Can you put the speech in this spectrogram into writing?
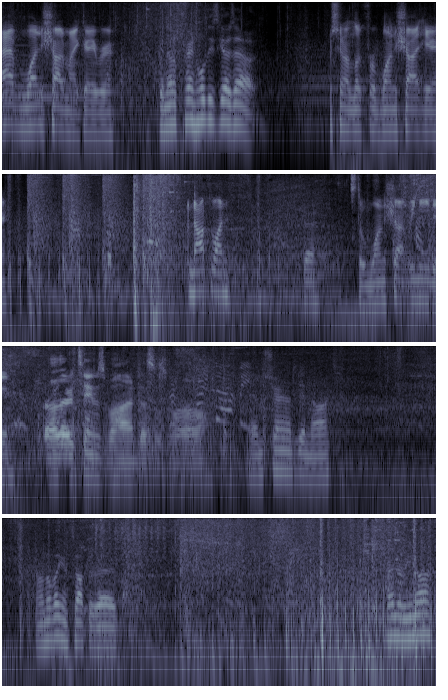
I have one shot in my Kraber. Okay, now try and hold these guys out. I'm just gonna look for one shot here. I knocked one. Okay. It's the one shot we needed. The other team's behind us as well. Yeah, I'm just trying not to get knocked. I don't know if I can stop the res. Trying to re-knock.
